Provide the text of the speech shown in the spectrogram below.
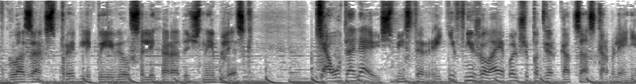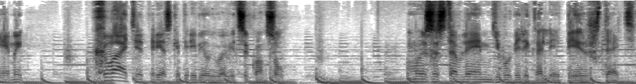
В глазах Спредли появился лихорадочный блеск. «Я удаляюсь, мистер Ретив, не желая больше подвергаться оскорблениям и...» «Хватит!» – резко перебил его вице-консул. «Мы заставляем его великолепие ждать».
